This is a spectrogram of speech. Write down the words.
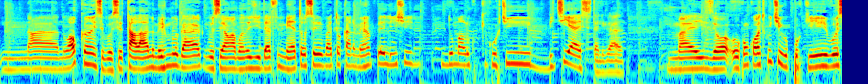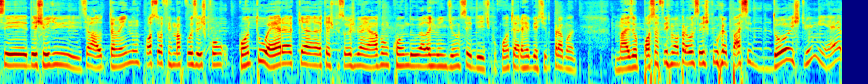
na, no alcance, você tá lá no mesmo lugar, você é uma banda de death metal, você vai tocar na mesma playlist do maluco que curte BTS, tá ligado? Mas eu, eu, concordo contigo, porque você deixou de. Sei lá, eu também não posso afirmar pra vocês com, quanto era que, a, que as pessoas ganhavam quando elas vendiam CD, tipo, quanto era revertido pra banda. Mas eu posso afirmar para vocês que o repasse do streaming é,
